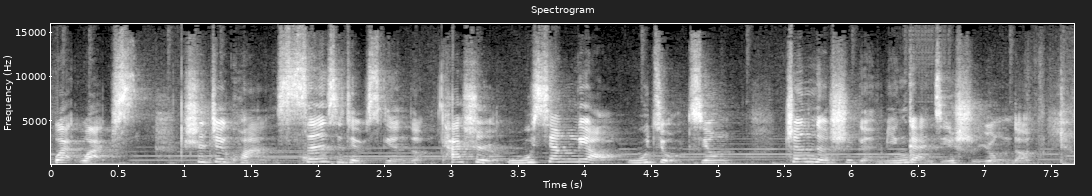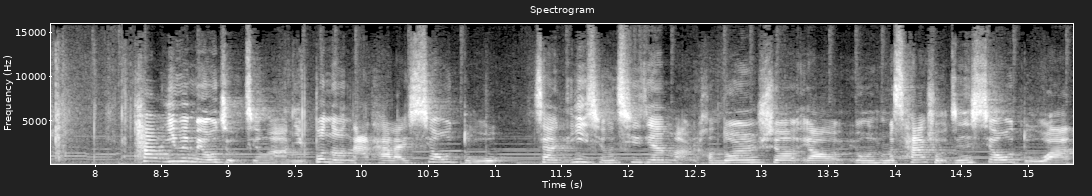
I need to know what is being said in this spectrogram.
Wet Wipes，是这款 Sensitive Skin 的，它是无香料、无酒精，真的是给敏感肌使用的。它因为没有酒精啊，你不能拿它来消毒。像疫情期间嘛，很多人说要用什么擦手巾消毒啊，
